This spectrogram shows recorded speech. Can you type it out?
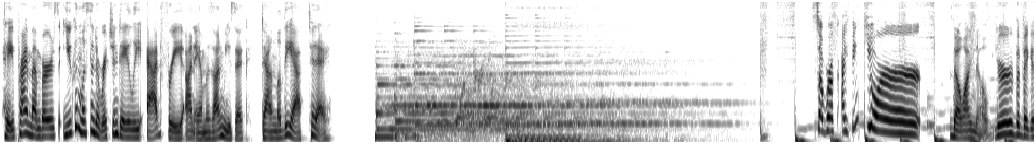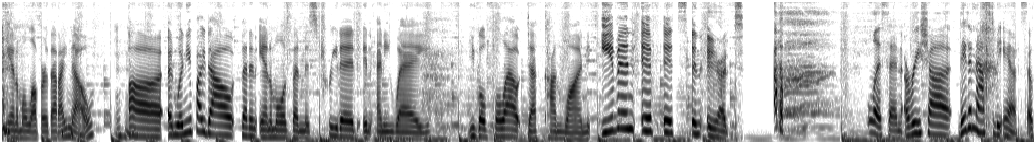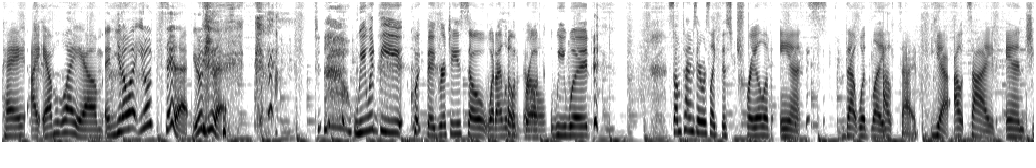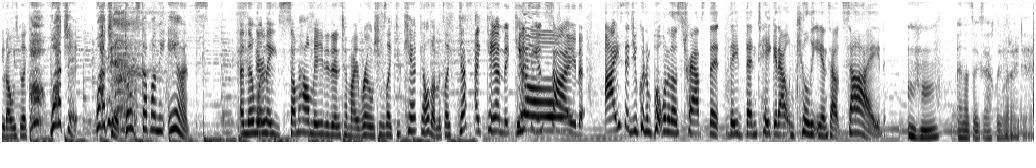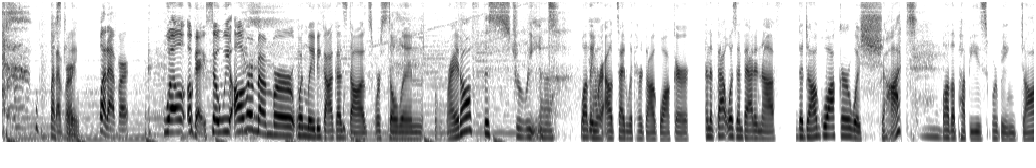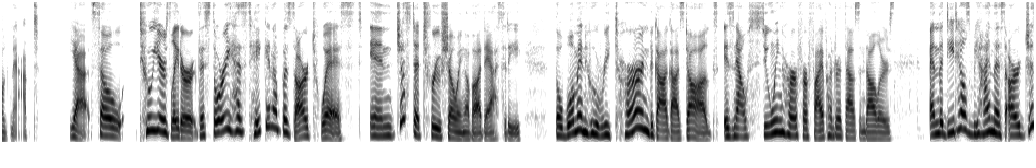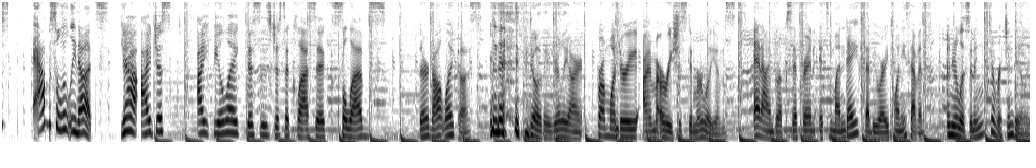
Hey, Prime members, you can listen to Rich and Daily ad free on Amazon Music. Download the app today. So, Brooke, I think you're. No, I know. You're the biggest animal lover that I know. Mhm. Uh, and when you find out that an animal has been mistreated in any way, you go full out DEFCON 1, even if it's an ant. Listen, Aricia, they didn't ask to be ants, okay? I am who I am. And you know what? You don't say that. You don't do that. we would be quick big Richies. So when I lived Oh, with Brooke, no. we would. Sometimes there was like this trail of ants that would like Outside. Yeah, outside. And she'd always be like, watch it, watch it, don't step on the ants. And then when they somehow made it into my room, she was like, you can't kill them. It's like, yes, I can. They can't be No. inside. I said you couldn't put one of those traps that they'd then take it out and kill the ants outside. Mm-hmm. And that's exactly what I did. Whatever. kidding. Whatever. Well, okay, so we all remember when Lady Gaga's dogs were stolen right off the street while they were outside with her dog walker. And if that wasn't bad enough, the dog walker was shot while the puppies were being dog nabbed. Yeah. So two years later, the story has taken a bizarre twist in just a true showing of audacity. The woman who returned Gaga's dogs is now suing her for $500,000. And the details behind this are just absolutely nuts. Yeah, I just I feel like this is just a classic celebs. They're not like us. no, they really aren't. From Wondery, I'm Aricia Skidmore Williams, And I'm Brooke Siffrinn. It's Monday, February 27th. and you're listening to Rich and Daily.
